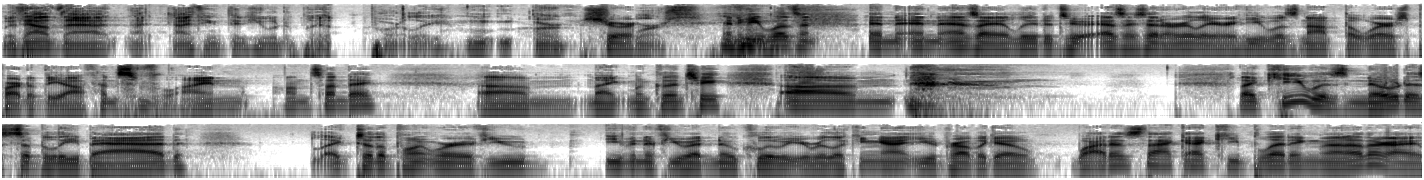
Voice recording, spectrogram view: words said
without that, I, I think that he would have played poorly or Sure. worse. And he wasn't and, and as I alluded to as I said earlier, he was not the worst part of the offensive line on Sunday. Um, Mike McGlinchey. Um, like he was noticeably bad, like to the point where if you even if you had no clue what you were looking at, you'd probably go, "Why does that guy keep letting that other guy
